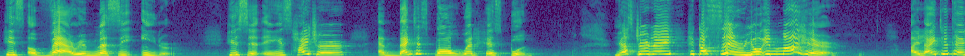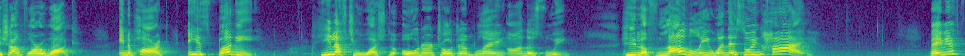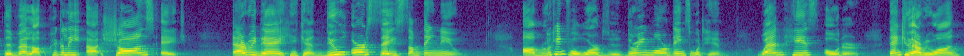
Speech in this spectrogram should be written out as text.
He's a very messy eater. He sits in his high chair and bangs his ball with his spoon. Yesterday, he got cereal in my hair. I like to take Sean for a walk in the park his buggy. He loves to watch the older children playing on the swing. He laughs loudly when they swing high. Babies develop quickly at Sean's age. Every day he can do or say something new. I'm looking forward to doing more things with him when he's older. Thank you, everyone.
